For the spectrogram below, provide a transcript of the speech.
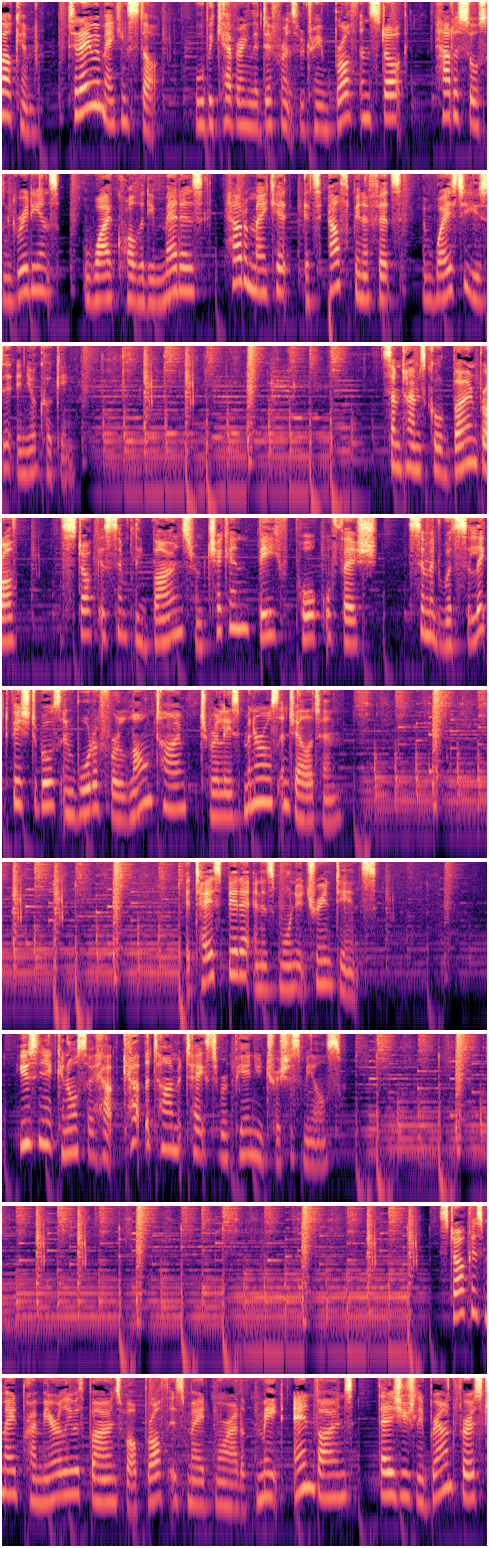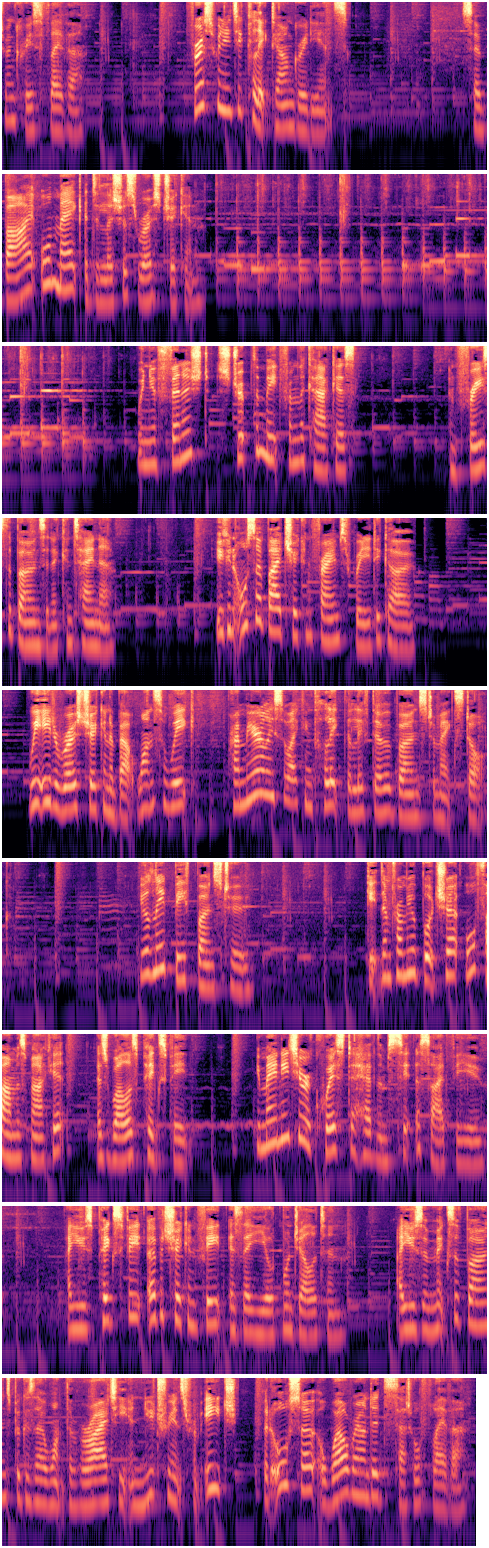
Welcome. Today we're making stock. We'll be covering the difference between broth and stock, how to source ingredients, why quality matters, how to make it, its health benefits, and ways to use it in your cooking. Sometimes called bone broth, stock is simply bones from chicken, beef, pork, or fish, simmered with select vegetables and water for a long time to release minerals and gelatin. It tastes better and is more nutrient dense. Using it can also help cut the time it takes to prepare nutritious meals. Stock is made primarily with bones, while broth is made more out of meat and bones that is usually browned first to increase flavour. First, we need to collect our ingredients. So, buy or make a delicious roast chicken. When you're finished, strip the meat from the carcass and freeze the bones in a container. You can also buy chicken frames ready to go. We eat a roast chicken about once a week, primarily so I can collect the leftover bones to make stock. You'll need beef bones too. Get them from your butcher or farmer's market, as well as pig's feet. You may need to request to have them set aside for you. I use pig's feet over chicken feet as they yield more gelatin. I use a mix of bones because I want the variety and nutrients from each, but also a well rounded, subtle flavour.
